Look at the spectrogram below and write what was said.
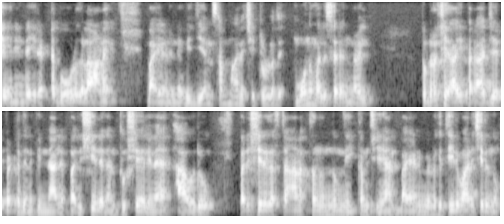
കെയ്നിന്റെ ഇരട്ട ഗോളുകളാണ് ബയണിന് വിജയം സമ്മാനിച്ചിട്ടുള്ളത്. മൂന്ന് മത്സരങ്ങളിൽ തുടർച്ചയായി പരാജയപ്പെട്ടതിന് പിന്നാലെ പരിശീലകൻ തുഷേലിനെ ആ ഒരു പരിശീലക സ്ഥാനത്ത് നിന്നും നീക്കം ചെയ്യാൻ ബയൺ മ്യൂണിക്ക് തീരുമാനിച്ചിരുന്നു.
